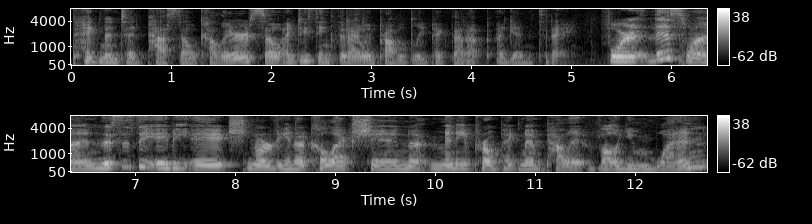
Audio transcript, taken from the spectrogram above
pigmented pastel color. So I do think that I would probably pick that up again today. For this one, this is the ABH Norvina Collection Mini Pro Pigment Palette Volume 1.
